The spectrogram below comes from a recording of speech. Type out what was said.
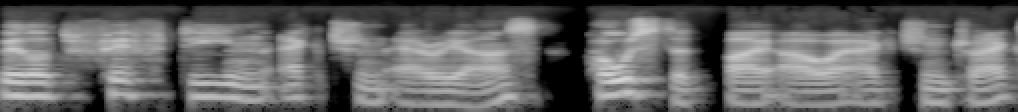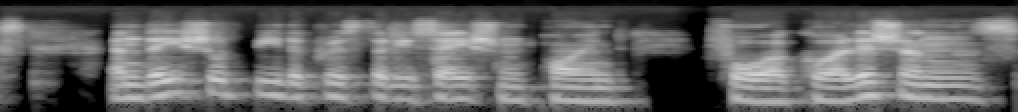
built 15 action areas hosted by our action tracks, and they should be the crystallization point for coalitions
